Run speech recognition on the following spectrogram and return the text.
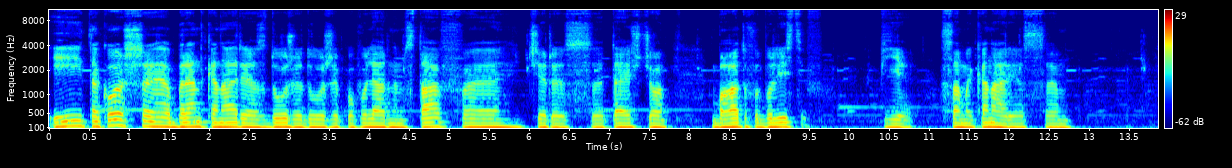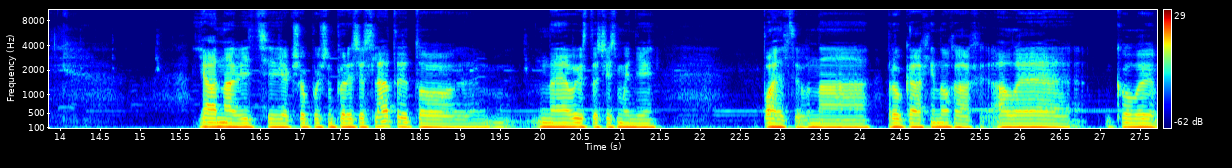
І також е, бренд Canarias дуже-дуже популярним став е, через те, що багато футболістів п'є саме Canarias. Ем, Я навіть, якщо почну перечисляти, то е, не вистачить мені пальців на руках і ногах. Але коли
